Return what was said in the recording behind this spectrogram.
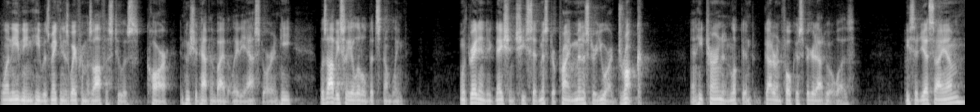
one evening he was making his way from his office to his car, and who should happen by but Lady Astor? And he was obviously a little bit stumbling. And with great indignation, she said, Mr. Prime Minister, you are drunk. And he turned and looked and got her in focus, figured out who it was. He said, Yes, I am.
